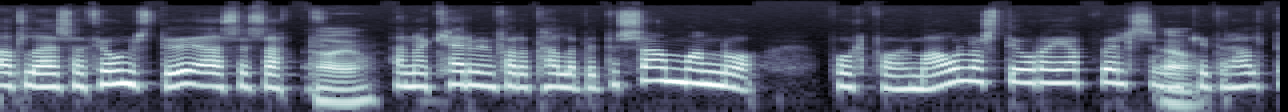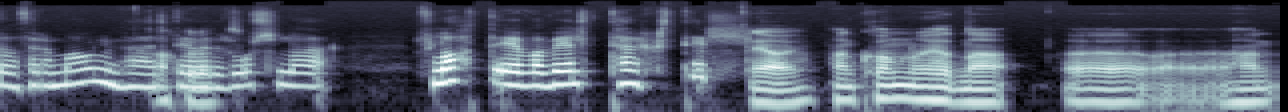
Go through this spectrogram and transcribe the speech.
alla þessa þjónustu eða sem sagt þannig að kerfin fara að tala betur saman og fólk fái málastjóra jafnvel sem Já. getur haldið á þeirra málum. Það held ég að verði rosalega flott ef að vel terkst til. já, hann kom nú hérna uh, hann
